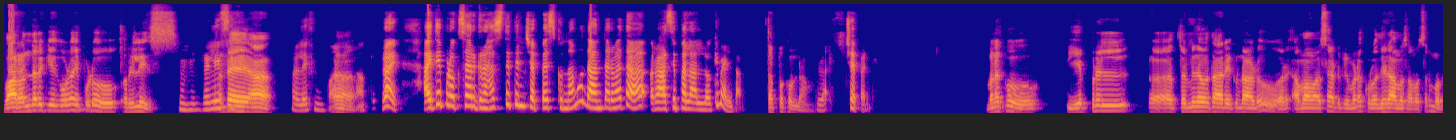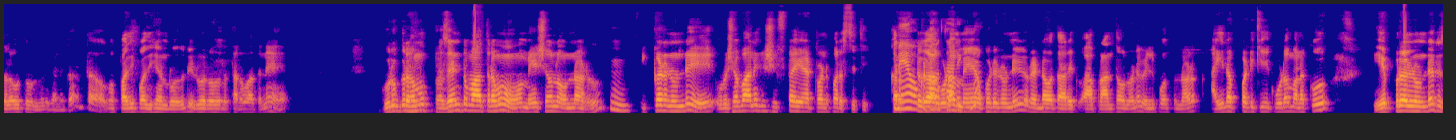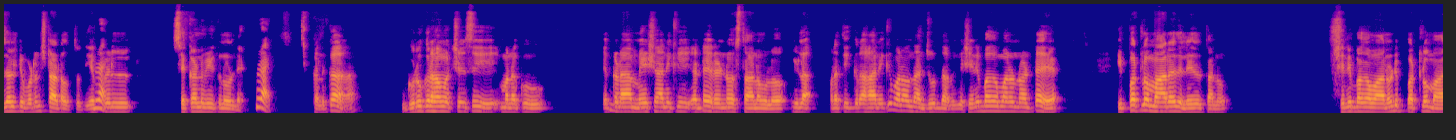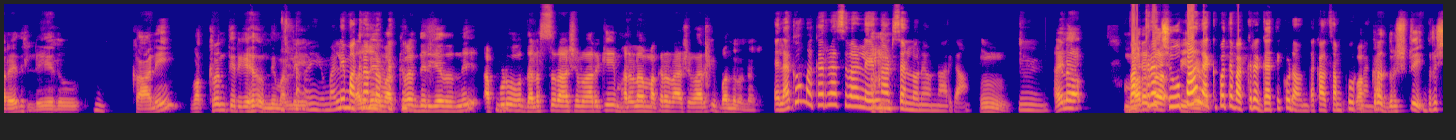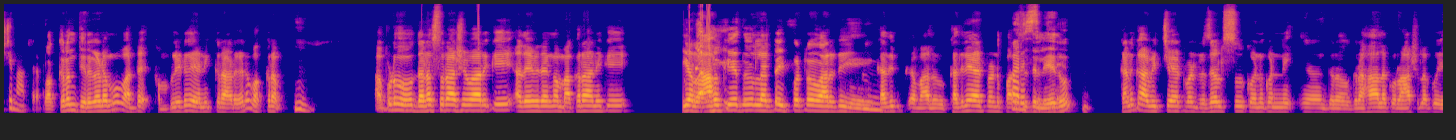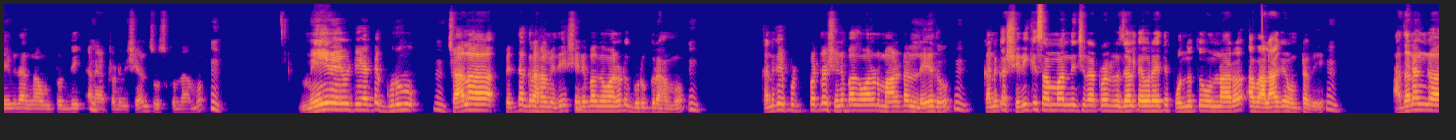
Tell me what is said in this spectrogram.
వారందరికీ కూడా ఇప్పుడు రిలీజ్. అంటే. రైట్. అయితే ఇప్పుడు ఒకసారి గ్రహస్థితిని చెప్పేసుకుందాము. దాని తర్వాత రాశి ఫలాల్లోకి వెళ్దాం. తప్పకుండా రైట్. చెప్పండి. మనకు ఏప్రిల్ తొమ్మిదవ తారీఖు నాడు అమావాస్య అటు పిమ్మట క్రోధినామ సంవత్సరం మొదలవుతూ ఉన్నది కనుక ఒక పది పదిహేను రోజులు ఇరవై రోజుల తర్వాతనే గురుగ్రహము ప్రజెంట్ మాత్రము మేషంలో ఉన్నాడు. ఇక్కడ నుండి వృషభానికి షిఫ్ట్ అయ్యేటువంటి పరిస్థితి. కరెక్ట్గా కూడా మే? ఒకటి నుండి రెండవ తారీఖు ఆ ప్రాంతంలోనే వెళ్ళిపోతున్నాడు. అయినప్పటికీ కూడా మనకు ఏప్రిల్ నుండే రిజల్ట్ ఇవ్వడం స్టార్ట్ అవుతుంది. ఏప్రిల్ సెకండ్ వీక్ నుండే. కనుక గురుగ్రహం వచ్చేసి మనకు ఇక్కడ మేషానికి అంటే రెండో స్థానంలో ఇలా ప్రతి గ్రహానికి మనం దాన్ని చూద్దాం. ఇక శని భగవానుడు అంటే ఇప్పట్లో మారేది లేదు తను. శని భగవానుడు ఇప్పట్లో మారేది లేదు. కానీ వక్రం తిరిగేది ఉంది మళ్ళీ మళ్ళీ వక్రం తిరిగేది ఉంది అప్పుడు ధనస్సు రాశి వారికి మరలా మకర రాశి వారికి ఇబ్బందులు ఉన్నవి ఎలాగో మకర రాశి వాళ్ళు ఏళ్ళనాటిసంలోనే ఉన్నారుగా. అయినా వక్ర చూప. లేకపోతే వక్ర గతి కూడా ఉందా? కాదు వక్ర దృష్టి. దృష్టి మాత్రం వక్రం తిరగడము అంటే కంప్లీట్గా వెనక్కి రాడు కానీ వక్రం. అప్పుడు ధనస్సు రాశి వారికి అదే విధంగా మకరానికి ఇక రాహుకేతువులు అంటే ఇప్పట్లో వారిని. కది వారు కదిలేటువంటి పరిస్థితి లేదు. కనుక అవి ఇచ్చేటువంటి రిజల్ట్స్ కొన్ని కొన్ని గ్రహాలకు రాశులకు ఏ విధంగా ఉంటుంది అనేటువంటి విషయం చూసుకుందాము. మెయిన్ ఏమిటి అంటే గురువు. చాలా పెద్ద గ్రహం ఇది శని భగవానుడు గురుగ్రహము. కనుక ఇప్పుడు ఇప్పట్లో శని భగవానుడు మారటం లేదు. కనుక శనికి సంబంధించినటువంటి రిజల్ట్ ఎవరైతే పొందుతూ ఉన్నారో అవి అలాగే ఉంటవి. అదనంగా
